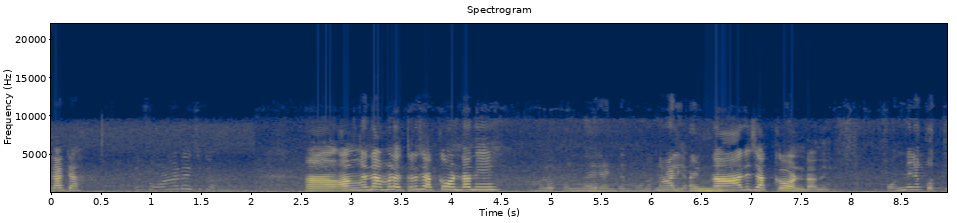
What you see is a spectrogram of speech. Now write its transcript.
ടാറ്റ. ആ അങ്ങനെ നമ്മൾ എത്ര ചക്ക കൊണ്ടാ നീ? നാല് ചക്ക. ചക്ക കൊണ്ടാന്ന് ഒന്നിനെ കൊത്തി.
